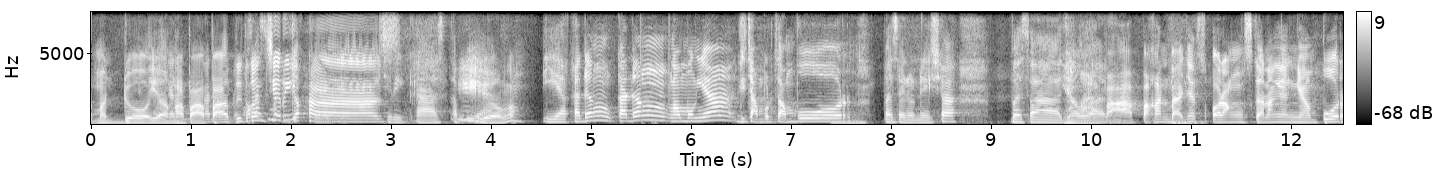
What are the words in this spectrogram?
medo ya nggak apa-apa. Kadang- Itu kan Pokoknya ciri ya, khas. Ciri khas. Tapi ya, Iyalah. iya kadang-kadang ngomongnya dicampur-campur bahasa Indonesia, bahasa Ya Jawa. apa-apa kan banyak orang sekarang yang nyampur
